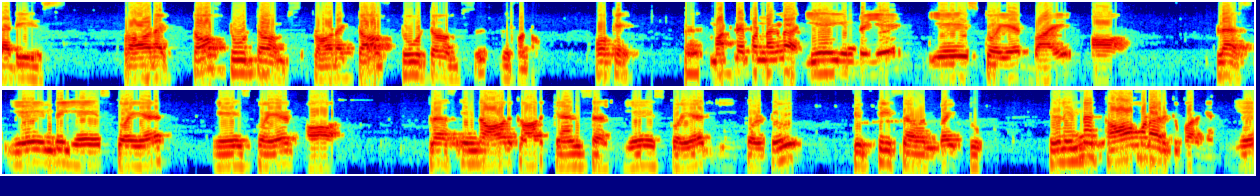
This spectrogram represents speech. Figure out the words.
that is product of two terms product of two terms இது பண்றோம் ஓகே மல்டிப்ளை பண்ணலாங்களா a into a a square by r plus a into a square a square r plus இந்த ஆறுக்கு ஆறு cancel a square equal to fifty seven by two இதுல என்ன காமனா இருக்கு பாருங்க ஏ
